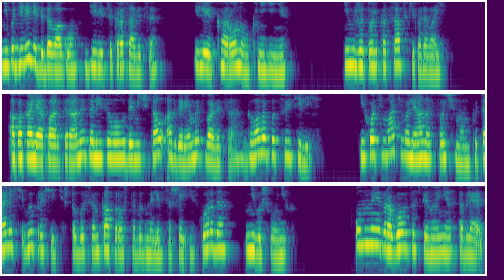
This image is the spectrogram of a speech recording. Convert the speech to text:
Не поделили бедолагу, девицы-красавицы? Или корону княгини? Им же только цацки подавай. А пока леопард раны зализывал да мечтал от гарема избавиться, головы подсуетились. И хоть мать Валиана с отчимом пытались выпросить, чтобы сынка просто выгнали в зашей из города, не вышло у них. Умные врагов за спиной не оставляют.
